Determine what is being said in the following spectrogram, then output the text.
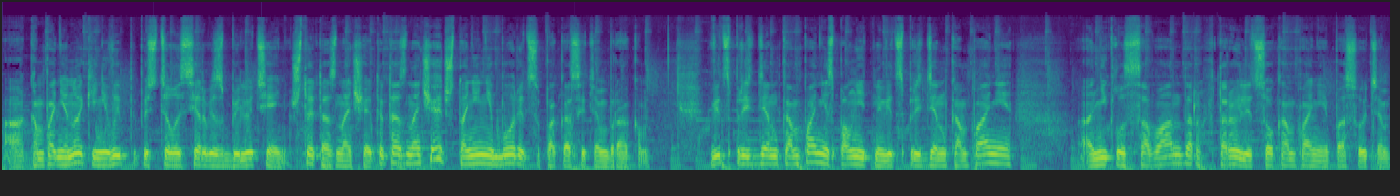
а компания Nokia не выпустила сервис «Бюллетень». Что это означает? Это означает, что они не борются пока с этим браком. Вице-президент компании, исполнительный вице-президент компании а, Николас Савандер, второе лицо компании, по сути,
